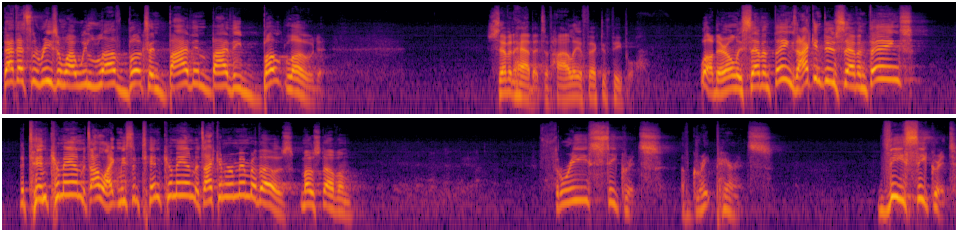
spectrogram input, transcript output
That, that's the reason why we love books and buy them by the boatload. Seven habits of highly effective people. Well, there are only seven things. I can do seven things. The Ten Commandments. I like me some Ten Commandments. I can remember those, most of them. Three secrets of great parents the secret.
